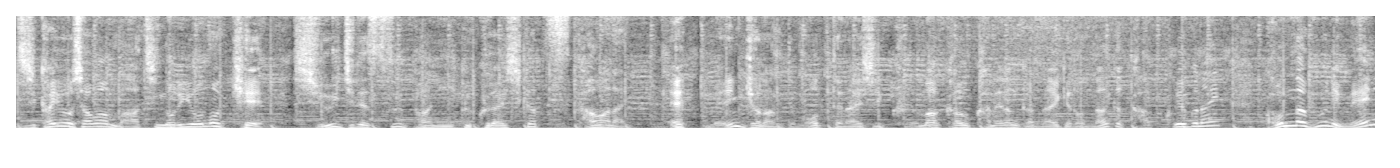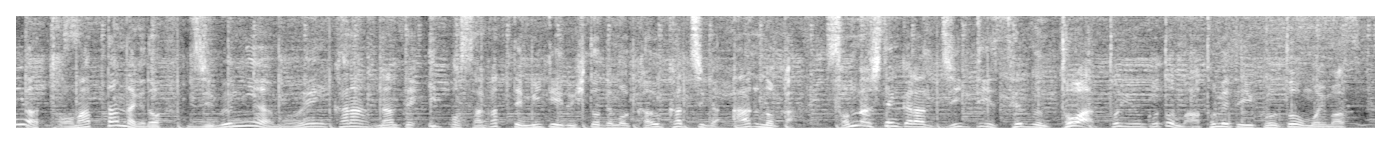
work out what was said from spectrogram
自家用車は街乗り用の軽。週1でスーパーに行くくらいしか使わない。え免許なんて持ってないし車買う金なんかないけどなんかかっこよくない？こんな風に目には止まったんだけど自分には無縁かななんて一歩下がって見ている人でも買う価値があるのか。そんな視点から GT7 とはということをまとめていこうと思います。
